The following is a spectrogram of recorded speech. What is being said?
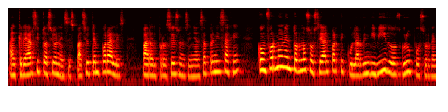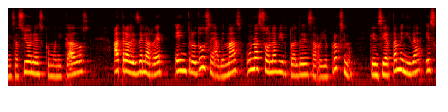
al crear situaciones espaciotemporales para el proceso enseñanza-aprendizaje, conforma un entorno social particular de individuos, grupos, organizaciones, comunicados a través de la red e introduce además una zona virtual de desarrollo próximo, que en cierta medida es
